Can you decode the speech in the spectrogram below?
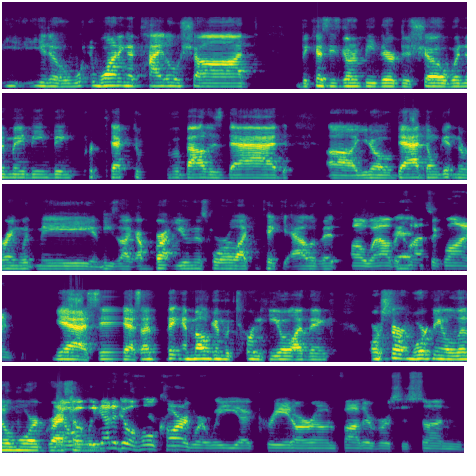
you know, wanting a title shot because he's going to be there to show Windham maybe being protective about his dad uh, you know, dad, don't get in the ring with me. And he's like, I brought you in this world. I can take you out of it. Oh, wow. The and, classic line. Yes, yes. I think, and Mulligan would turn heel, I think, or start working a little more aggressively. You know, we got to do a whole card where we uh, create our own father versus son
